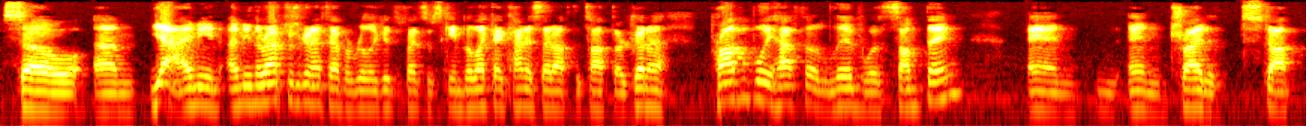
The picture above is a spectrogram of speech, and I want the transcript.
So um, yeah, I mean, I mean the Raptors are going to have to have a really good defensive scheme, but like I kind of said off the top, they're going to probably have to live with something and and try to stop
